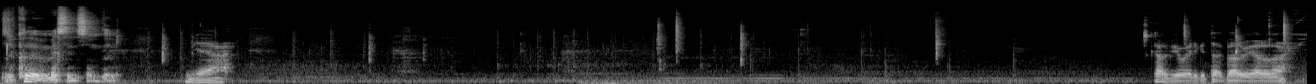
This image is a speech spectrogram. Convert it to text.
So clearly we're missing something. yeah. There's got to be a way to get that battery out of there.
